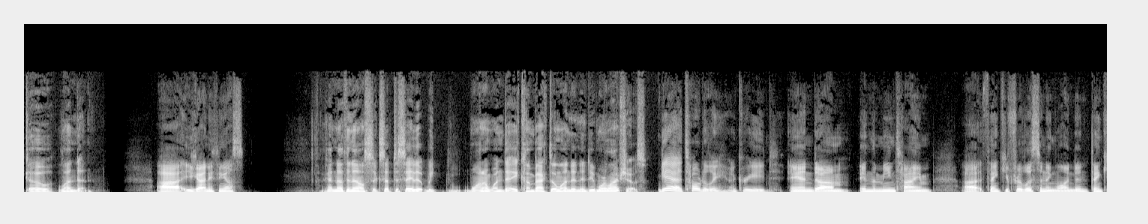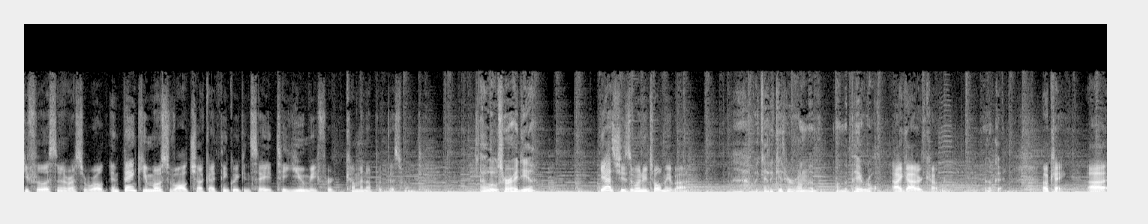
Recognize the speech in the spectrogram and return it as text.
Go London. Uh, you got anything else? I got nothing else except to say that we want to one day come back to London and do more live shows. Yeah, totally. Agreed. And um, in the meantime, uh, thank you for listening, London. Thank you for listening to the rest of the world. And thank you most of all, Chuck, I think we can say to Yumi for coming up with this one, too. Oh, it was her idea. Yeah, she's the one who told me about it. Ah, We got to get her on the on the payroll. I got her covered. Okay. Okay. Uh,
